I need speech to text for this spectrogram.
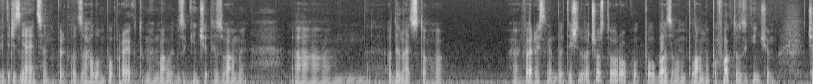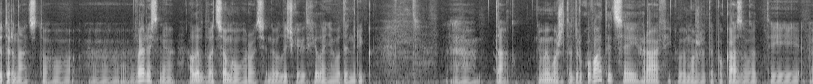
відрізняється, наприклад, загалом по проєкту. Ми мали б закінчити з вами 11 вересня 2026 року по базовому плану. По факту закінчимо 14 е, вересня, але в 2027 році невеличке відхилення в один рік. Е, Так, ви можете друкувати цей графік, ви можете показувати е,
